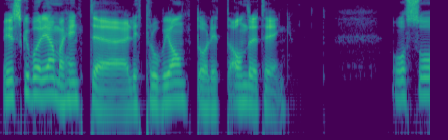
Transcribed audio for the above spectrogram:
Men vi skulle bare hjem og hente litt proviant og litt andre ting. Og så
